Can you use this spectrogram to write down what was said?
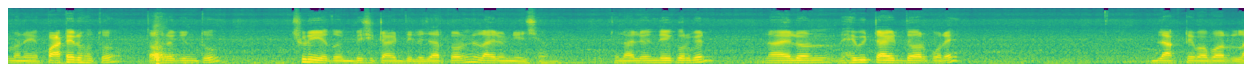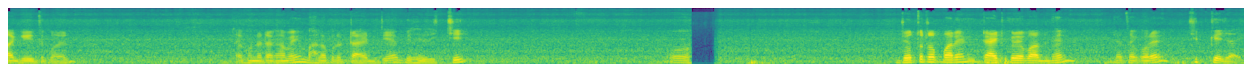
মানে পাটের হতো, তাহলে কিন্তু ছিঁড়ে যেত, বেশি টাইট দিলে, যার কারণে লাইলন নিয়েছি আমি। তো লাইলন দিয়ে করবেন। লাইলন হেভি টাইট দেওয়ার পরে ব্ল্যাক টেপ আবার লাগিয়ে দিতে পারেন। এখন এটাকে আমি ভালো করে টাইট দিয়ে বেঁধে দিচ্ছি। ও। যতটা পারেন টাইট করে বাঁধবেন, যাতে করে চিপকে যায়।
